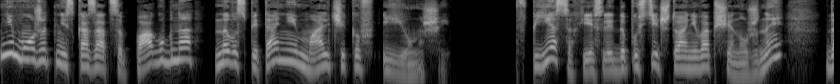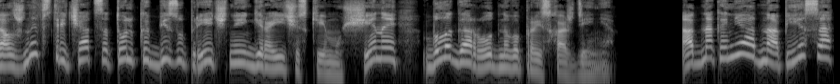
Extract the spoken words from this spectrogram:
не может не сказаться пагубно на воспитании мальчиков и юношей. В пьесах, если допустить, что они вообще нужны, должны встречаться только безупречные героические мужчины благородного происхождения. Однако ни одна пьеса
